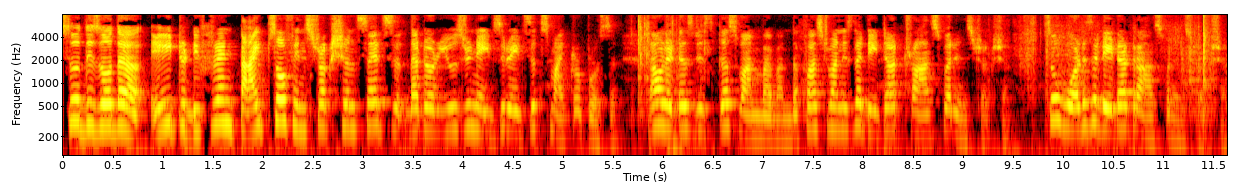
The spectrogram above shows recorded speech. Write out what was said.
So these are the eight different types of instruction sets that are used in 8086 microprocessor. Now let us discuss one by one. The first one is the data transfer instruction. So what is the data transfer instruction?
